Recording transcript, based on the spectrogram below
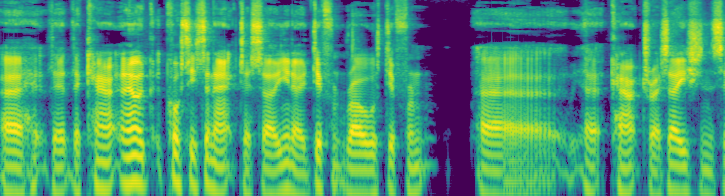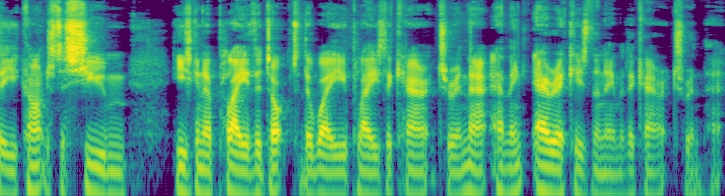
Uh, the the character, of course, he's an actor, so you know different roles, different uh, uh, characterizations. So you can't just assume he's going to play the Doctor the way he plays the character in that. I think Eric is the name of the character in that.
